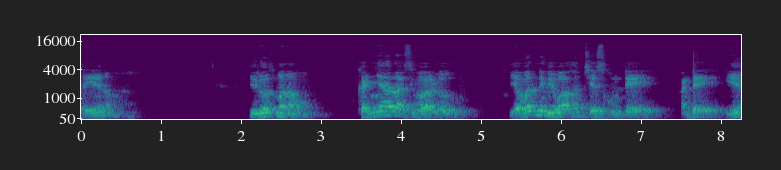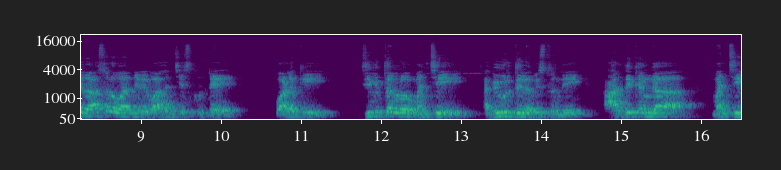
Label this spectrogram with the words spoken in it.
గణపతయే నమ. ఈరోజు మనం కన్యా రాశి వాళ్ళు ఎవరిని వివాహం చేసుకుంటే అంటే ఏ రాశుల వారిని వివాహం చేసుకుంటే వాళ్ళకి జీవితంలో మంచి అభివృద్ధి లభిస్తుంది ఆర్థికంగా మంచి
